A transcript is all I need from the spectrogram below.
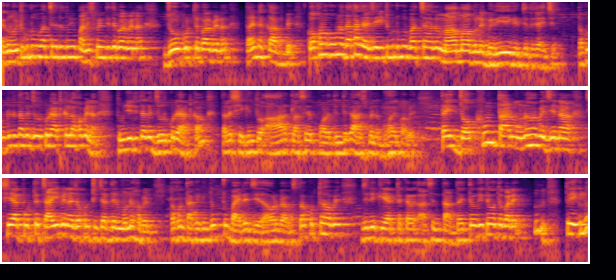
এখন ওইটুকুটুকু বাচ্চাকে তো তুমি পানিশমেন্ট দিতে পারবে না, জোর করতে পারবে না, তাই না? কাঁদবে। কখনো কখনো দেখা যায় যে এইটুকুটুকু বাচ্চা হয়তো মা মা বলে বেরিয়ে যেতে চাইছে। তখন কিন্তু তাকে জোর করে আটকালে হবে না। তুমি যদি তাকে জোর করে আটকাও, তাহলে সে কিন্তু আর ক্লাসের পরের দিন থেকে আসবে না, ভয় পাবে। তাই যখন তার মনে হবে যে না, সে আর পড়তে চাইবে না যখন টিচারদের মনে হবে, তখন তাকে কিন্তু একটু বাইরে যাওয়ার ব্যবস্থাও করতে হবে। যিনি কেয়ারটেকার আছেন, তার দায়িত্বও দিতে হতে পারে। হুম, তো এগুলো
